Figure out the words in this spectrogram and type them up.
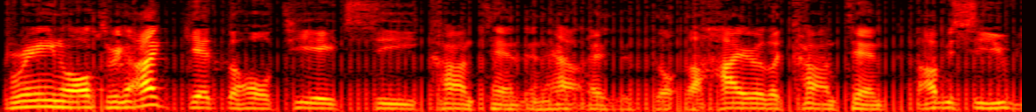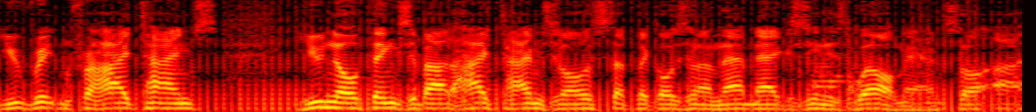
brain altering. I get the whole THC content and how the, higher the content. Obviously, you, you've written for High Times. You know things about High Times and all the stuff that goes on in that magazine as well, man. So, uh,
